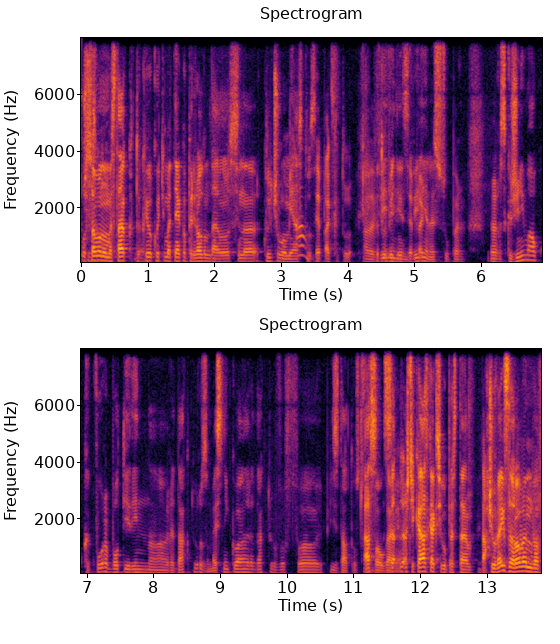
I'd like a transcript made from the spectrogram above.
Особено места като такива, които имат някаква природна даденост си на ключово място, А. все пак като... Абе, Като Видин, Видин все пак. Видин е супер. Разкажи ни малко какво работи един а, редактор, заместник главен редактор в а, издателство Аз, в България. аз ще кажа как си го представям. Да. Човек заровен в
